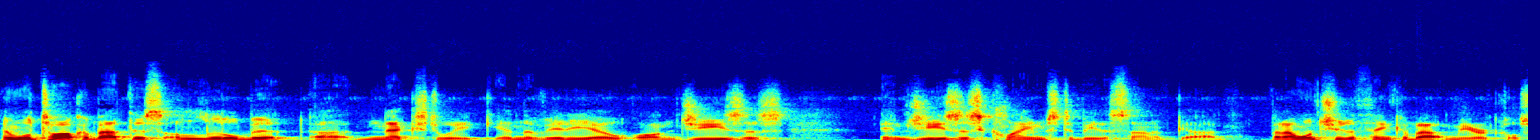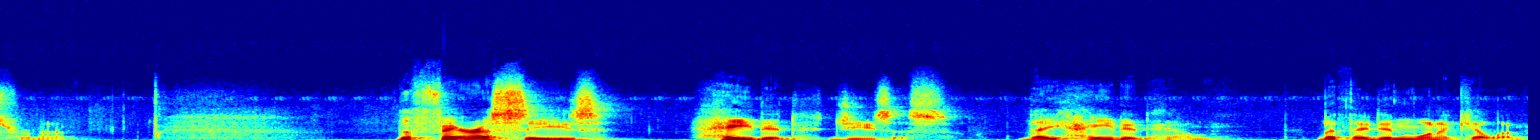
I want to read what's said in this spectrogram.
And we'll talk about this a little bit uh, next week in the video on Jesus and Jesus claims to be the Son of God. But I want you to think about miracles for a minute. The Pharisees hated Jesus, they hated him, but they didn't want to kill him.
